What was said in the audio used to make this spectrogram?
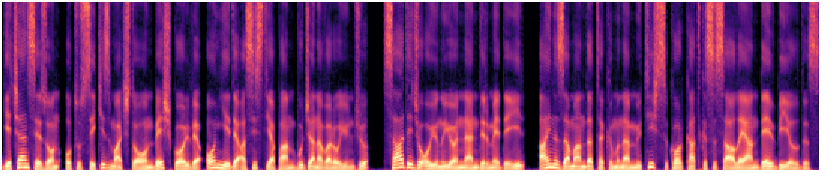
Geçen sezon 38 maçta 15 gol ve 17 asist yapan bu canavar oyuncu, sadece oyunu yönlendirme değil, aynı zamanda takımına müthiş skor katkısı sağlayan dev bir yıldız.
